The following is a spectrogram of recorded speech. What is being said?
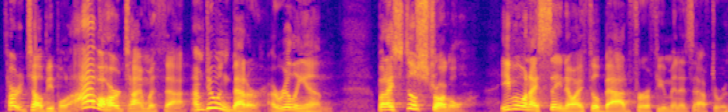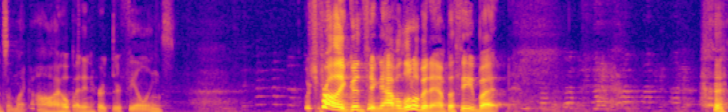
It's hard to tell people. I have a hard time with that. I'm doing better. I really am. But I still struggle. Even when I say no, I feel bad for a few minutes afterwards. I'm like, oh, I hope I didn't hurt their feelings. Which is probably a good thing to have a little bit of empathy, but. but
